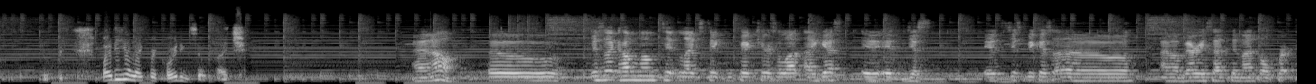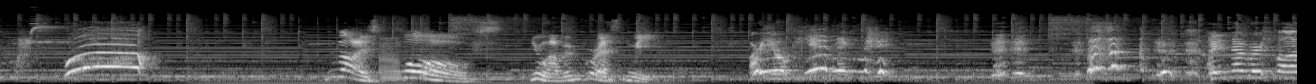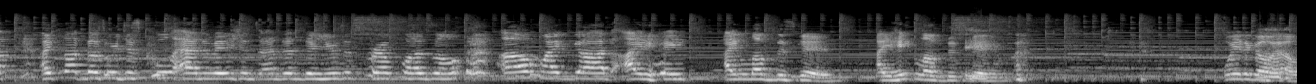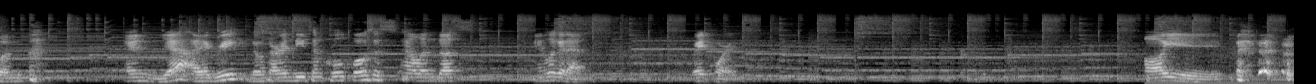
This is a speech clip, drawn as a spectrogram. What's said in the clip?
why do you like recording so much I don't know. Uh, just like how mom t- likes taking pictures a lot, I guess it, it just it's just because uh I'm a very sentimental per. Whoa! Nice clothes. You have impressed me. Are you kidding me? I never thought I thought those were just cool animations and then they use it for a puzzle. Oh my god, I hate I love this game. I hate love this game. Way to go, Helen. And yeah, I agree. Those are indeed some cool poses Helen does. And look at that. Wait for it. Oh yeah.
